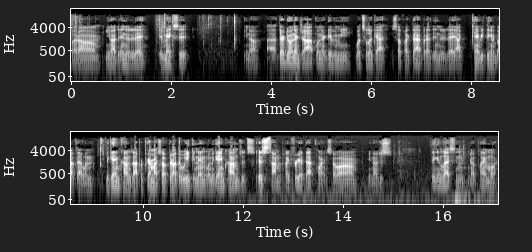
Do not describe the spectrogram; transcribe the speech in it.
But, um, you know, at the end of the day, it makes it, you know, uh, they're doing their job when they're giving me what to look at and stuff like that. But at the end of the day, I can't be thinking about that when the game comes. I prepare myself throughout the week, and then when the game comes, it's it's time to play free at that point. So, um, you know, just thinking less and you know playing more.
